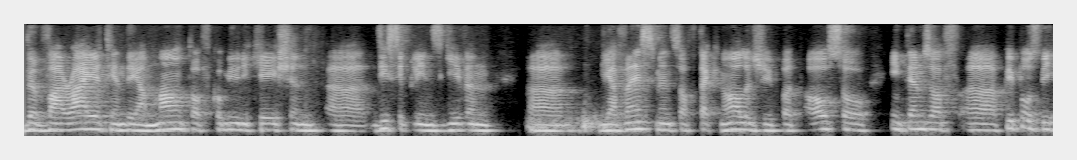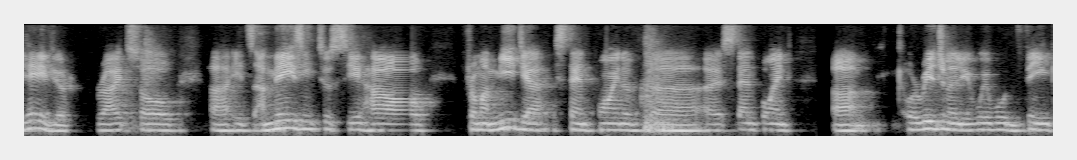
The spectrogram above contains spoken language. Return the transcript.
the variety and the amount of communication uh, disciplines given uh, the advancements of technology, but also in terms of uh, people's behavior, right? So uh, it's amazing to see how, from a media standpoint of uh, standpoint, um, originally we would think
